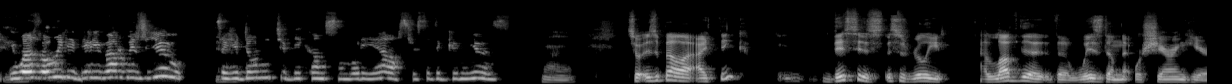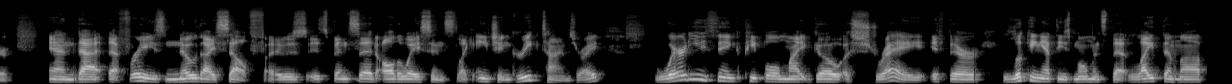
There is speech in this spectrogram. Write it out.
yeah. it was already delivered with you. So you don't need to become somebody else. This is the good news. Wow. So Isabella, I think this is this is really I love the the wisdom that we're sharing here, and that that phrase "know thyself." It was it's been said all the way since like ancient Greek times, right? Where do you think people might go astray if they're looking at these moments that light them up,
